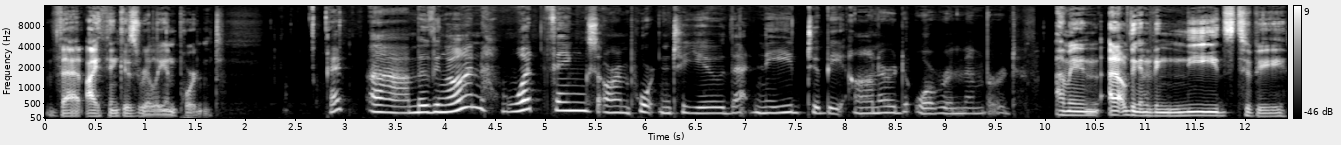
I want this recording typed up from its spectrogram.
that I think is really important. Okay. Uh, moving on, what things are important to you that need to be honored or remembered? I mean, I don't think anything needs to be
